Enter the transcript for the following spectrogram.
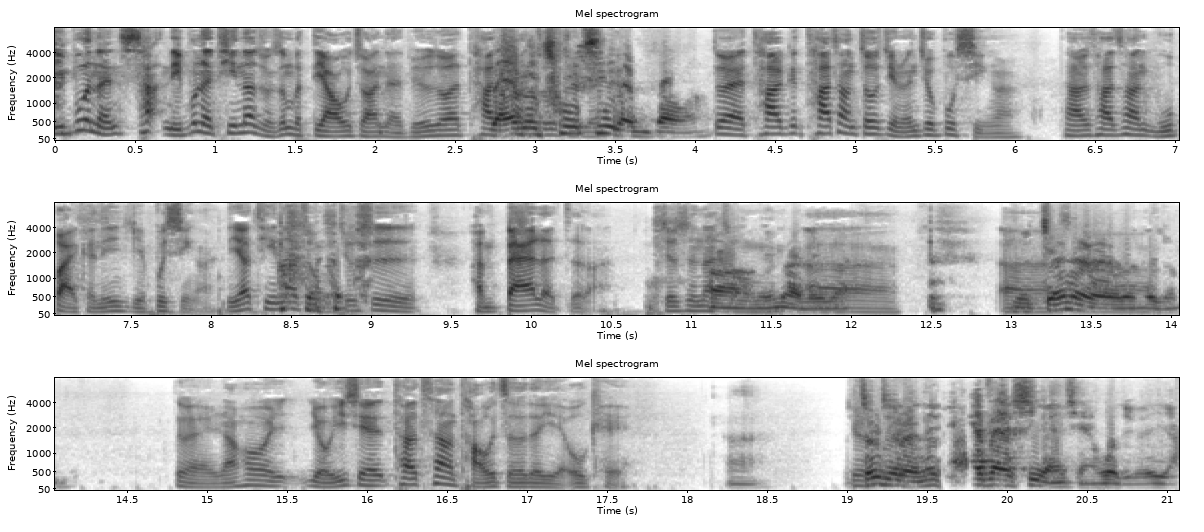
你不能唱你不能听那种这么刁钻的，比如说他然唱就出戏杰伦，了，你知道吗？对他跟他唱周杰伦就不行啊，他他唱伍佰肯定也不行啊，你要听那种 就是很 ballad 的啦，就是那种、啊明白明白呃就呃 general 的那种。对，然后有一些他唱陶喆的也 OK，嗯，周杰伦那个《爱在西元前》，我觉得也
